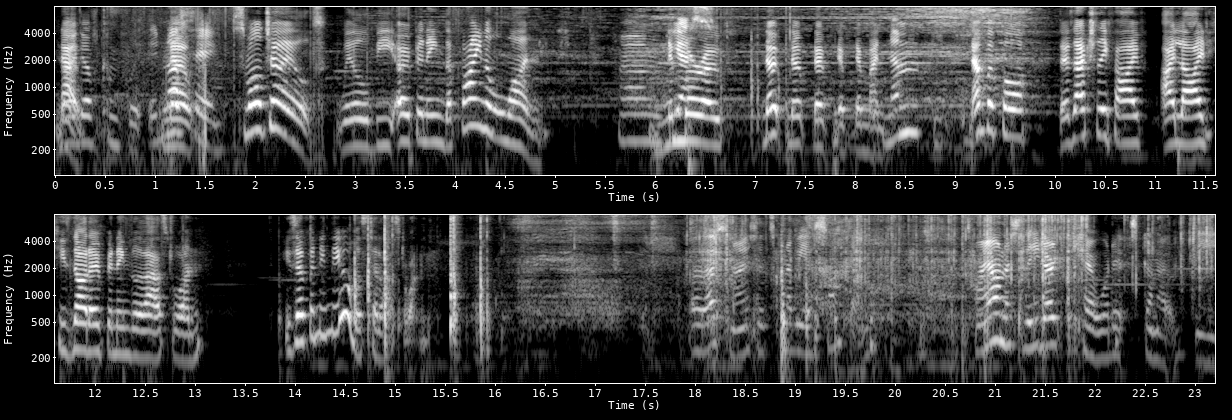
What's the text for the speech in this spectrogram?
No. Bag of completely No. nothing. Small child We'll be opening the final one. Um, Numero. yes. Nope, nope, nope, nope, never mind. Num- Number four. There's actually five. I lied. He's not opening the last one. He's opening the almost to last one. oh, that's nice. It's gonna be a something. I honestly don't care what it's gonna be.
